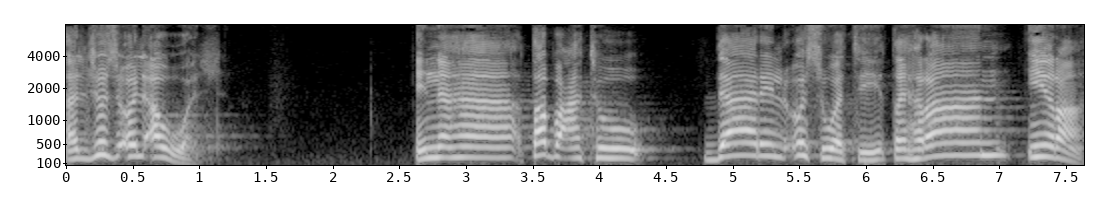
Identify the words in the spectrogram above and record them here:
الجزء الأول. إنها طبعة دار الأسوة طهران إيران.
